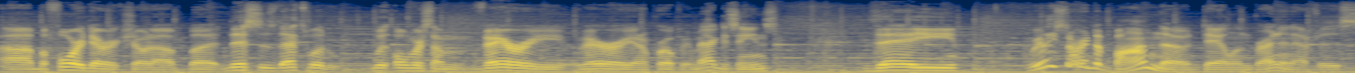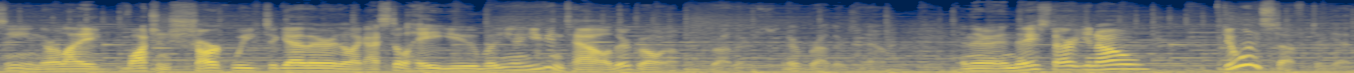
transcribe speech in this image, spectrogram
uh, before Derek showed up. But this is that's what with over some very very inappropriate magazines, they really started to bond though Dale and Brennan after this scene. They're like watching Shark Week together. They're like, I still hate you, but you know you can tell they're growing up as brothers. They're brothers now, and they and they start you know doing stuff together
